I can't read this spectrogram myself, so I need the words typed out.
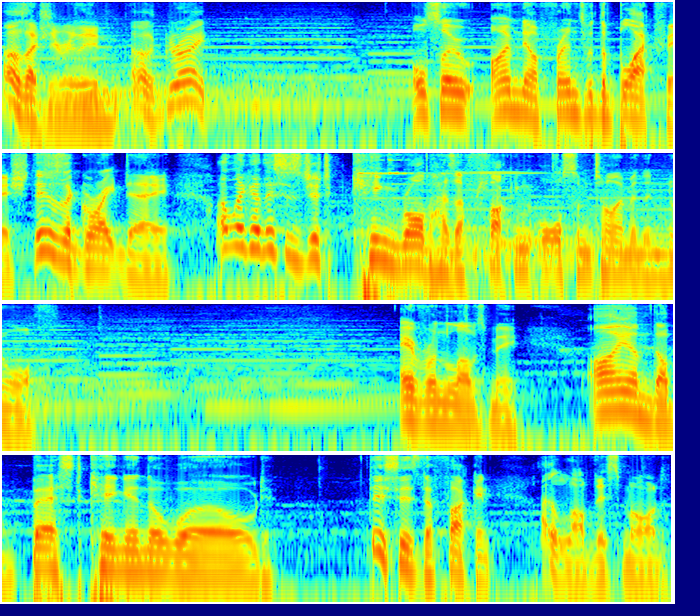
That was actually really, that was great. Also, I'm now friends with the Blackfish. This is a great day. I like how this is just King Robb has a fucking awesome time in the north. Everyone loves me. I am the best king in the world. This is the fucking... I love this mod.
